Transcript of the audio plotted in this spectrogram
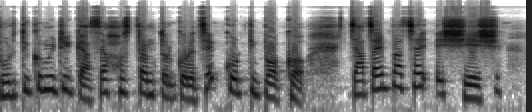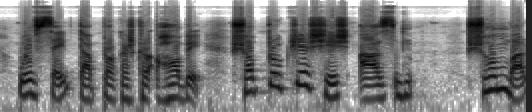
ভর্তি কমিটির কাছে হস্তান্তর করেছে কর্তৃপক্ষ। যাচাই বাছাই শেষ ওয়েবসাইট তা প্রকাশ করা হবে। সব প্রক্রিয়া শেষ আজ সোমবার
